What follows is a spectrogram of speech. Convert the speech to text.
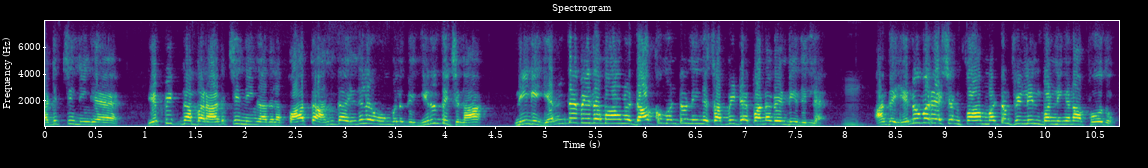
அடிச்சு நீங்க எபிக் நம்பர் அடிச்சு நீங்க அதுல பார்த்து அந்த இதுல உங்களுக்கு இருந்துச்சுன்னா நீங்க எந்த விதமான டாக்குமெண்ட்டும் நீங்க சப்மிட்டே பண்ண வேண்டியது இல்ல அந்த எனுமரேஷன் ஃபார்ம் மட்டும் in பண்ணீங்கன்னா போதும்.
